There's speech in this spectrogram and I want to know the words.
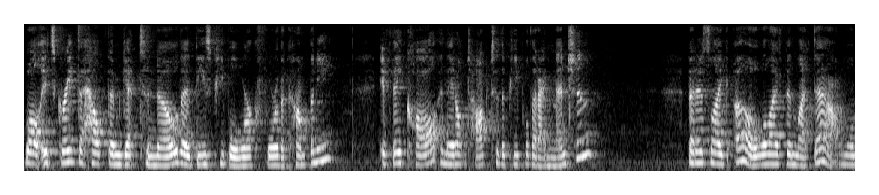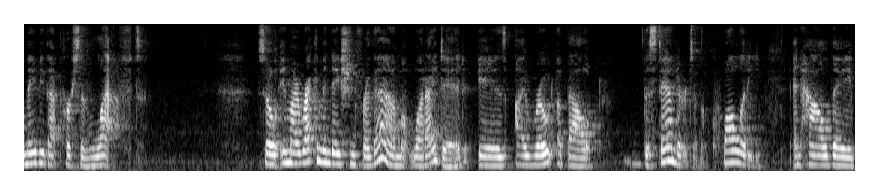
while it's great to help them get to know that these people work for the company, if they call and they don't talk to the people that I mention, then it's like, oh, well, I've been let down. Well, maybe that person left. So, in my recommendation for them, what I did is I wrote about the standards and the quality and how they,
